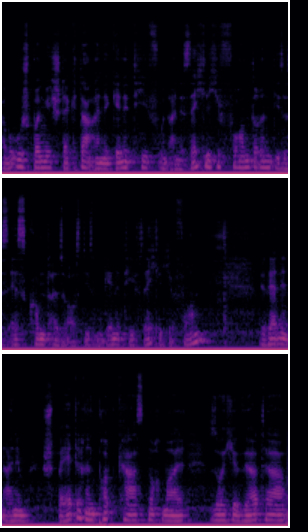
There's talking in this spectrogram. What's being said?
aber ursprünglich steckt da eine Genitiv- und eine sächliche Form drin. Dieses S kommt also aus diesem Genitiv sächliche Form. Wir werden in einem späteren Podcast nochmal solche Wörter,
